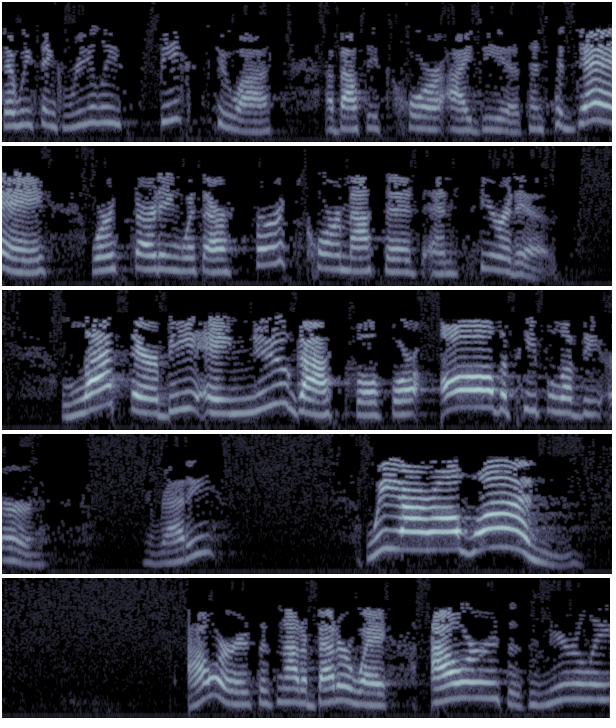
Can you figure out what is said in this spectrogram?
that we think really speaks to us about these core ideas. And today, we're starting with our first core message, and here it is. Let there be a new gospel for all the people of the earth. You ready? We are all one. Ours is not a better way, ours is merely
